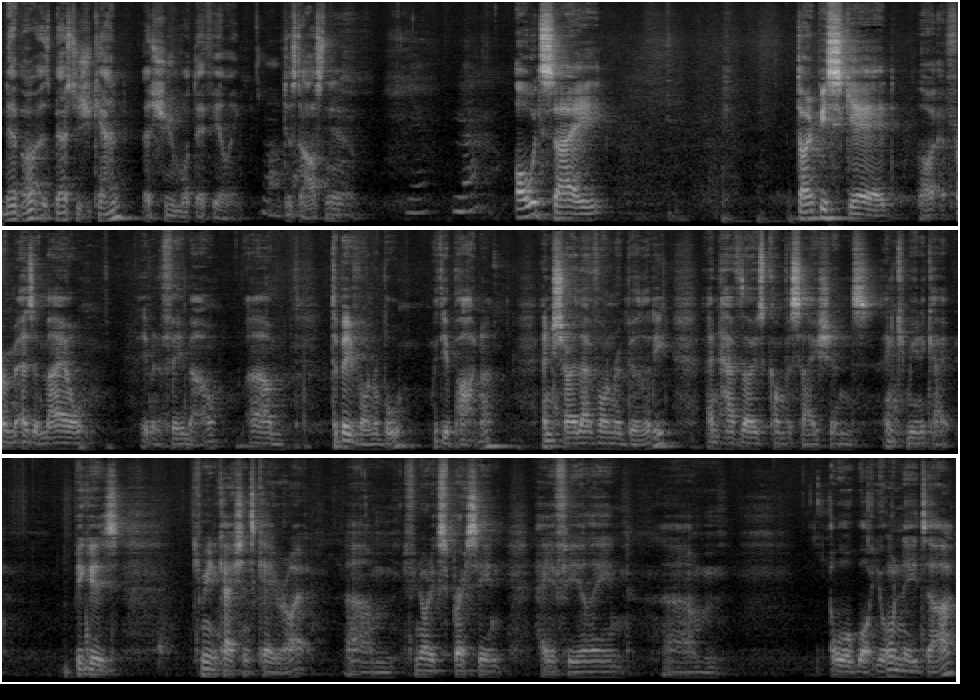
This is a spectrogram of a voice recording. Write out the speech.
never as best as you can assume what they're feeling. Love Just that. ask them. Yeah. Yeah. Matt? I would say don't be scared, like from as a male, even a female, um, to be vulnerable with your partner and show that vulnerability and have those conversations and communicate because communication's key, right? Um, if you're not expressing how you're feeling um, or what your needs are,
